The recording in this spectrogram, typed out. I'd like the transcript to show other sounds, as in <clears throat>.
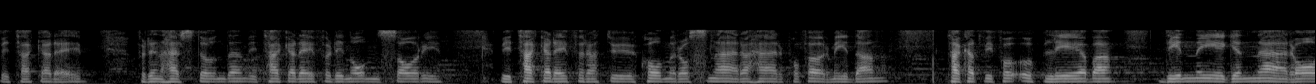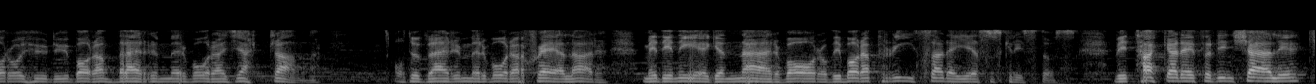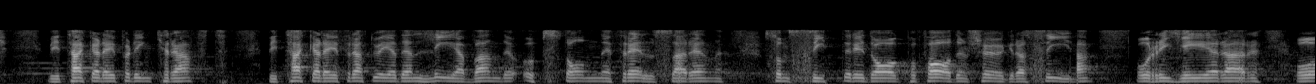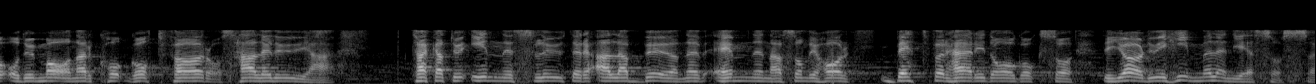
Vi tackar dig för den här stunden. Vi tackar dig för din omsorg. Vi tackar dig för att du kommer oss nära här på förmiddagen. Tack att vi får uppleva din egen närvaro, hur du bara värmer våra hjärtan. Och du värmer våra själar med din egen närvaro. Vi bara prisar dig, Jesus Kristus. Vi tackar dig för din kärlek. Vi tackar dig för din kraft. Vi tackar dig för att du är den levande uppståndne frälsaren som sitter idag på Faderns högra sida och regerar och, och du manar gott för oss. Halleluja. Tack att du innesluter alla böneämnena som vi har bett för här idag också. Det gör du i himmelen, Jesus.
